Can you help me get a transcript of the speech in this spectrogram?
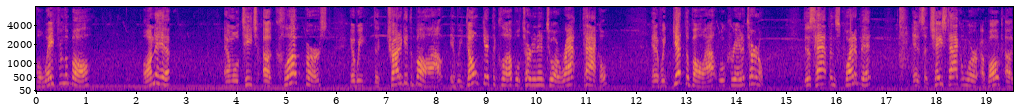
away from the ball on the hip, and we'll teach a club first. If we to try to get the ball out, if we don't get the club, we'll turn it into a wrap tackle. And if we get the ball out, we'll create a turnover. This happens quite a bit. It's a chase tackle where a, ball, a,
